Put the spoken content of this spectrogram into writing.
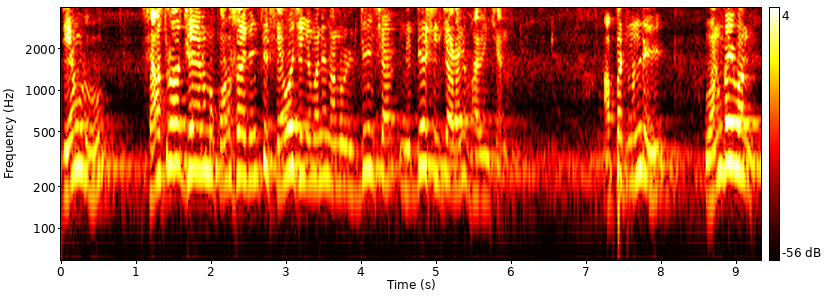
దేవుడు శాస్త్రాధ్యయనము కొనసాగించి సేవ చేయమని నన్ను నిర్దేశ నిర్దేశించాడని భావించాను. అప్పటి నుండి one by one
